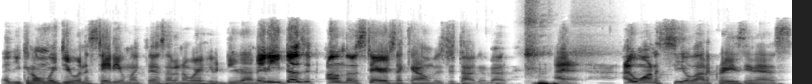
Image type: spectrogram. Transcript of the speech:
that you can only do in a stadium like this. I don't know where he would do that. Maybe he does it on those stairs that Callum was just talking about. I I want to see a lot of craziness.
